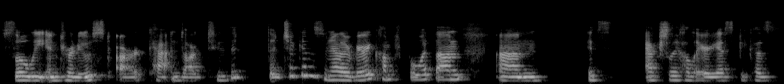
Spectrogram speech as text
slowly introduced our cat and dog to the, the chickens. So now they're very comfortable with them. Um, it's actually hilarious because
